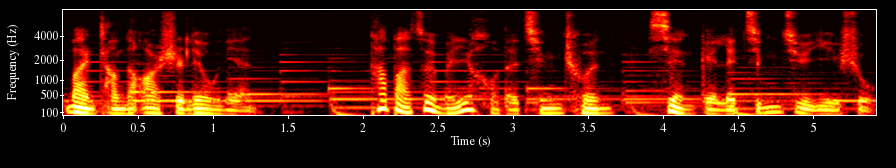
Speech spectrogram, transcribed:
漫长的二十六年。他把最美好的青春献给了京剧艺术，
